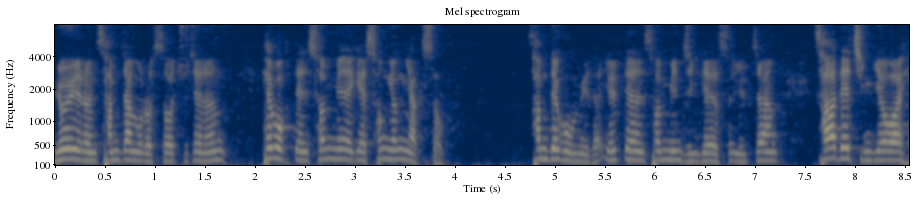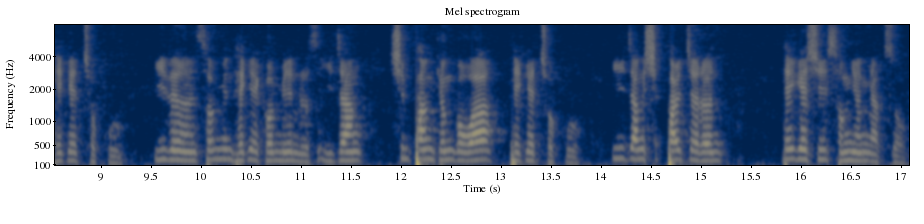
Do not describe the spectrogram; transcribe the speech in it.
요일은 3장으로서 주제는 회복된 선민에게 성령 약속. 3대 구입니다. 1대는 선민 징계에서 1장 4대 징계와 회개 촉구 2대는 선민 회개 건민으로서 2장 심판 경고와 회개 촉구 2장 18절은 회개시 성령 약속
